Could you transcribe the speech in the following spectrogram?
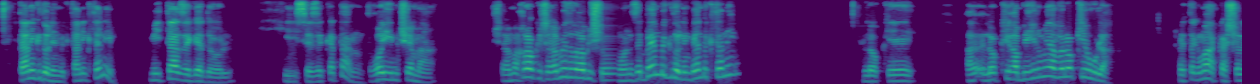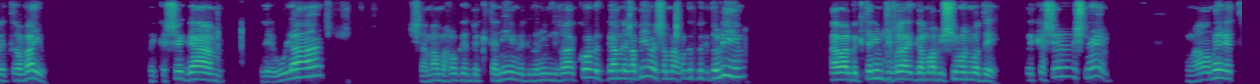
קטני גדולים וקטני קטנים. מיטה זה גדול, כיסא זה קטן. רואים שמה? שהמחלוקת של רבי יהודה ורבי שמעון זה בין בגדולים בין בקטנים. לא, כ... לא כרבי ירמיה ולא כאולה. אומרת הגמרא, קשה לתרוויו. וקשה גם לאולה, שאמר מחלוקת בקטנים וגדולים דברי הכל, וגם לרבי ירמיה שאמר מחלוקת בגדולים, אבל בקטנים דברי גם רבי שמעון מודה. זה קשה לשניהם. הגמרא אומרת,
